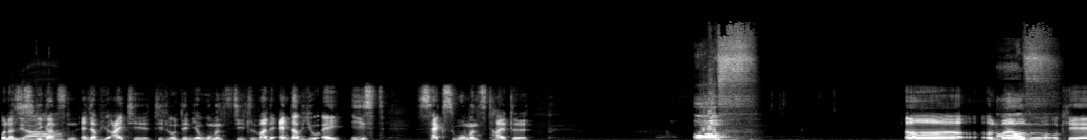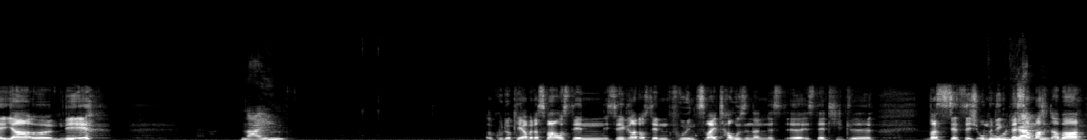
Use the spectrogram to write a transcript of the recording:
Und dann siehst du Ja. die ganzen NWI-Titel und den ihr Women's Titel war der NWA East Sex Women's Title. Uff! Äh, und war so, okay, ja, äh, nee. Nein. Gut, okay, aber das war aus den, ich sehe gerade aus den frühen 2000ern ist, äh, ist der Titel. Was es jetzt nicht unbedingt die besser hatten- macht, aber.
